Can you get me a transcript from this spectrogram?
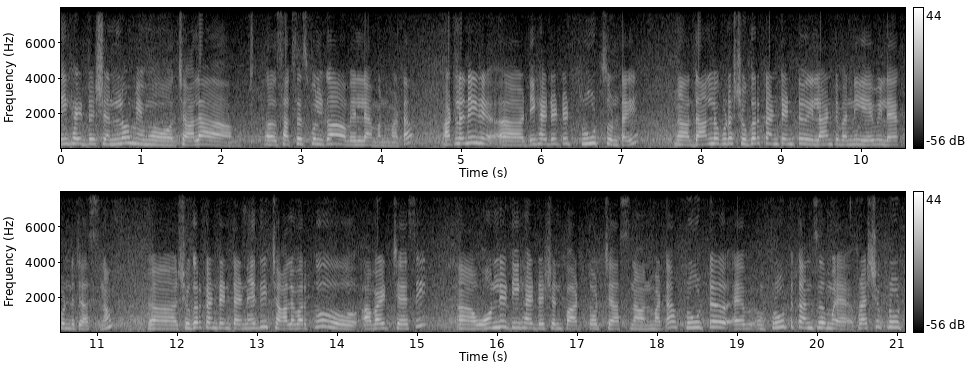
డీహైడ్రేషన్లో మేము చాలా సక్సెస్ఫుల్గా వెళ్ళామన్నమాట. అట్లనే డిహైడ్రేటెడ్ ఫ్రూట్స్ ఉంటాయి. దానిలో కూడా షుగర్ కంటెంట్ ఇలాంటివన్నీ ఏవి లేకుండా చేస్తున్నాం. షుగర్ కంటెంట్ అనేది చాలా వరకు అవాయిడ్ చేసి ఓన్లీ డీహైడ్రేషన్ పార్ట్ తోటి చేస్తున్నాం అనమాట fruit fruit consume fresh fruit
